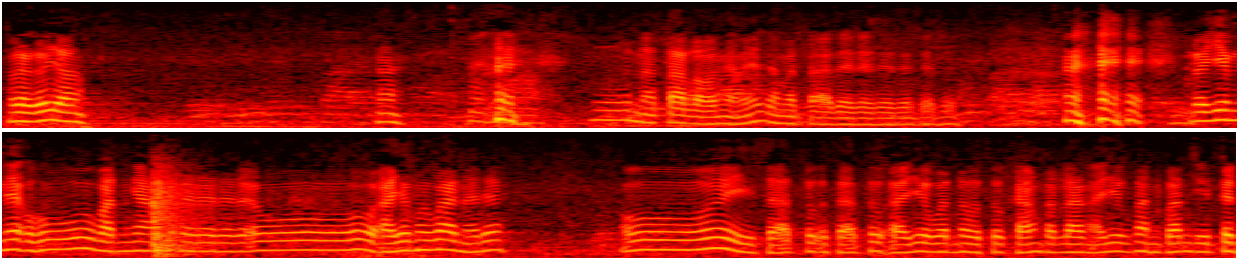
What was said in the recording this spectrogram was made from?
อะไรก็ยัง ฮะไม่รู้ครับโอ้หน้าตาหล่ออย่างนี้ธรรมดาเลยเลยเลยเลยเลยเรายิ้มเนี่ยโอ้โหวันงามเลยเลยเลยโอ้อายุมือไหว่านหน่อยเด้อโอ้ย สาธุสาธุอายุวันโนสุขังพลังอายุวันควันยืนเป็น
